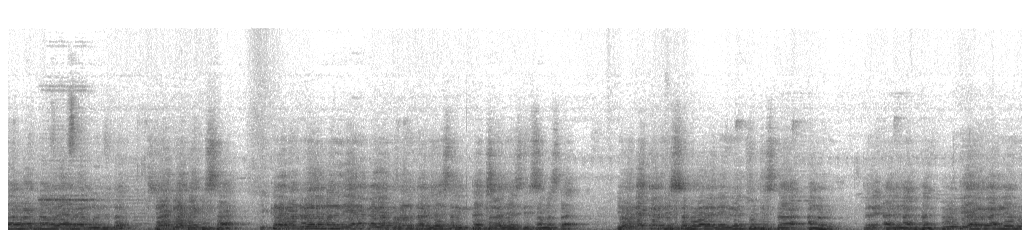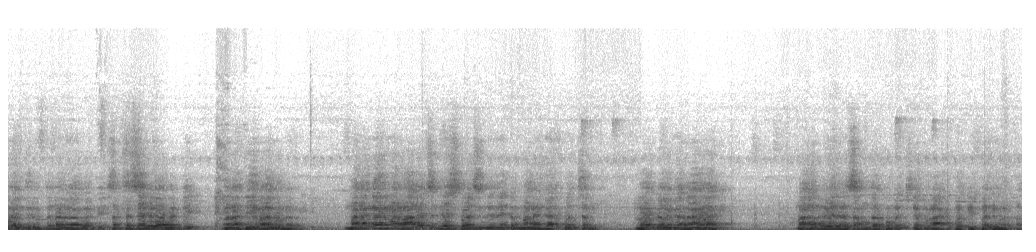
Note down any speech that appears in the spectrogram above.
దాదాపు నలభై యాభై వేల మందితో స్టేట్లో లో ఇక్కడ రెండు వేల మందిని వెనకాల ఎప్పుడు ఉంటారు చేస్తారు టచ్లో చేస్తే ఈ సంస్థ. ఎవరిని ఎక్కడ తీసుకుపోవాలనేది కానీ చూపిస్తా అన్నాడు. సరే అది నాకు దాని పూర్తి అవగాహన లేదు. వాళ్ళు తిరుగుతున్నారు కాబట్టి సక్సెస్ అయ్యారు కాబట్టి వాళ్ళ ధీమాగా ఉన్నారు మనం కానీ మనం ఆలోచన చేసుకోవాల్సింది ఏంటంటే మనం కానీ కొంచెం లోకల్గా రావాలి. మనము ఏదైనా సందర్భం వచ్చినప్పుడు రాకపోతే ఇబ్బంది పడతాం.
